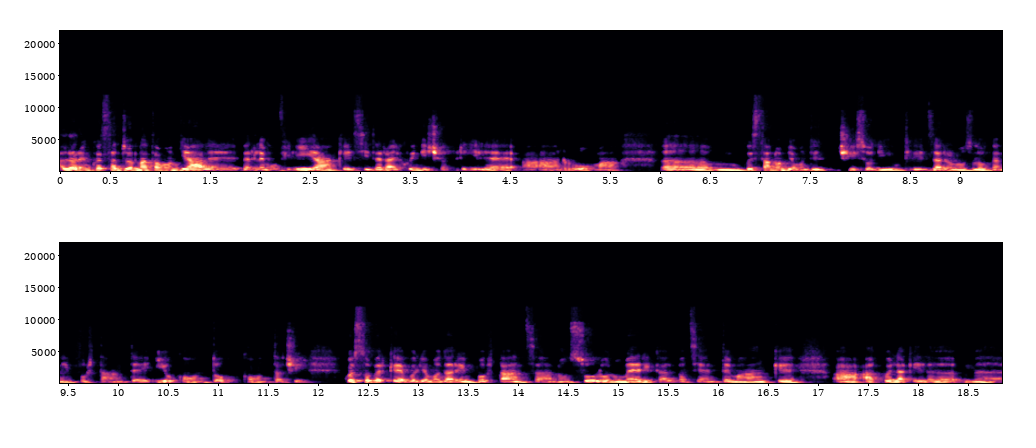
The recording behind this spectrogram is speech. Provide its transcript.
Allora, in questa giornata mondiale per l'emofilia che si terrà il 15 aprile a Roma, ehm, quest'anno abbiamo deciso di utilizzare uno slogan importante, io conto, contaci. Questo perché vogliamo dare importanza non solo numerica al paziente, ma anche a, a, la,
